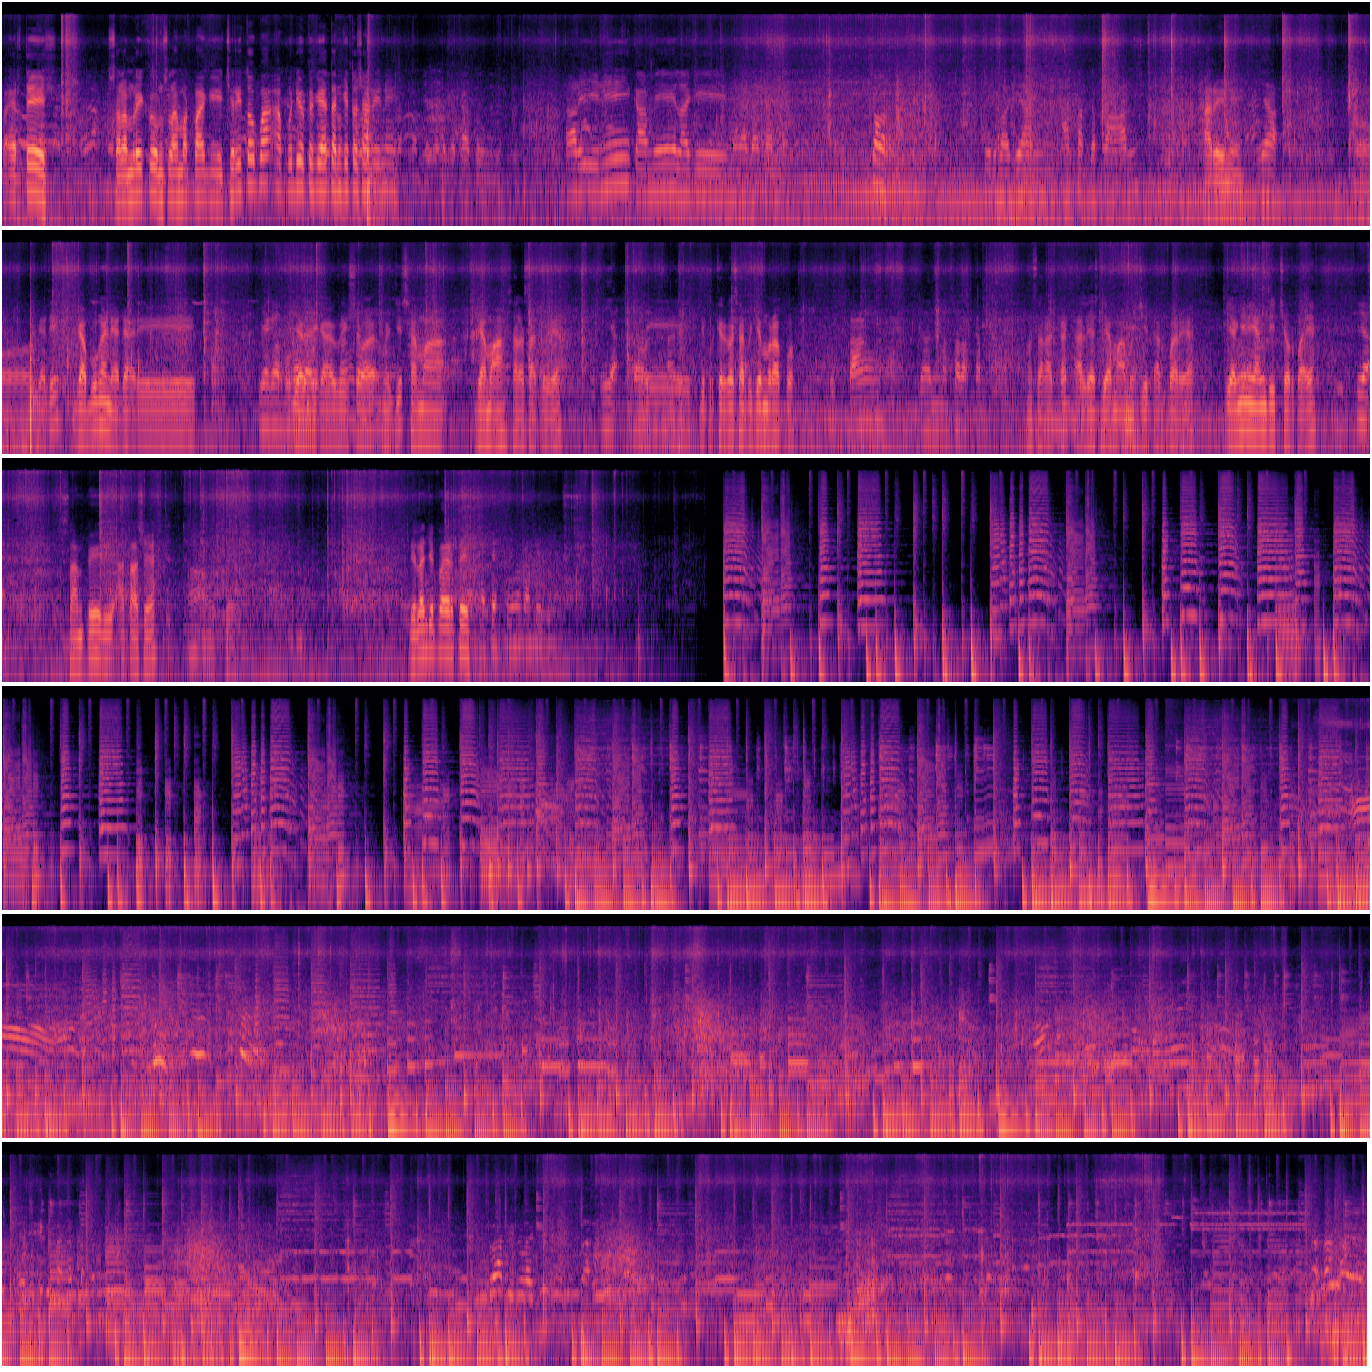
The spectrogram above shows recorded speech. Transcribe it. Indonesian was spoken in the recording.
Pak RT. Assalamualaikum, selamat pagi. Cerita Pak, apa dia kegiatan kita hari ini? Hari ini kami lagi mengadakan cor di bagian atap depan. Hari ini. Ya, Oh, jadi gabungan ya dari ya gabungan yang dari masjid sama jamaah salah satu ya. Iya, Oh, dari hari. Diperkirakan sampai jam berapa? tukang dan masyarakat. Masyarakat alias jamaah masjid akbar ya. Yang ini yang dicor Pak ya. Ya, Sampai di atas ya. Ah. Oke. Dilanjut Pak RT. oke, terima kasih. Gracias, yeah, yeah.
